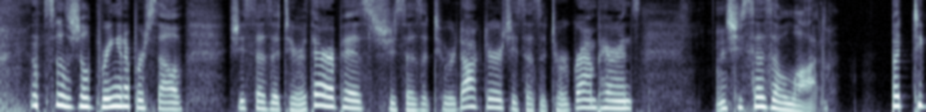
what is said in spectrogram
so she'll bring it up herself. She says it to her therapist, she says it to her doctor, she says it to her grandparents, and she says a lot. But to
